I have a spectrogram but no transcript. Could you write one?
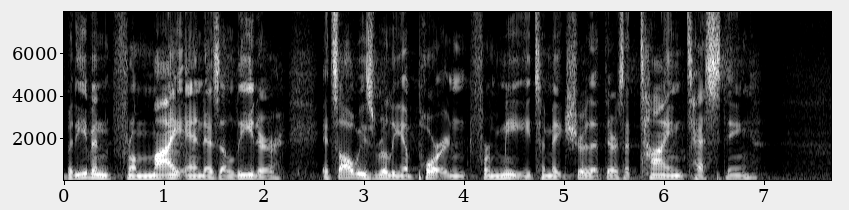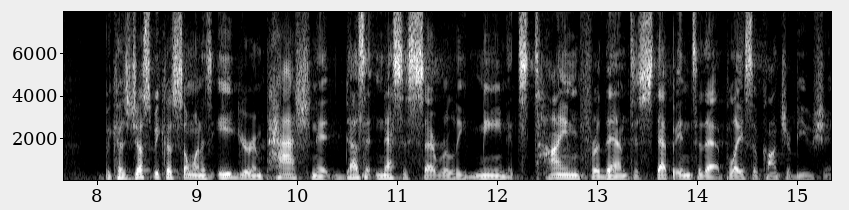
But even from my end as a leader, it's always really important for me to make sure that there's a time testing. Because just because someone is eager and passionate doesn't necessarily mean it's time for them to step into that place of contribution.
